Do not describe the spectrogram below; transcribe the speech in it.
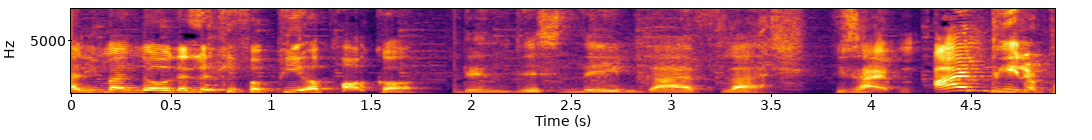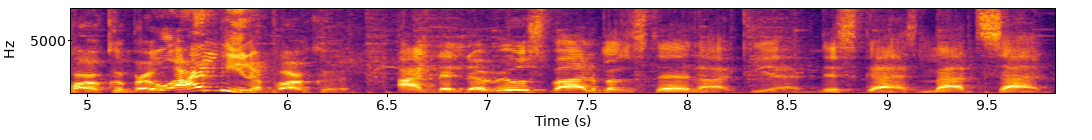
And you man know they're looking for Peter Parker. Then this lame guy Flash. He's like, I'm Peter Parker, bro. I'm Peter Parker. And then the real Spider-Man's there like, yeah, this guy's mad sad.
